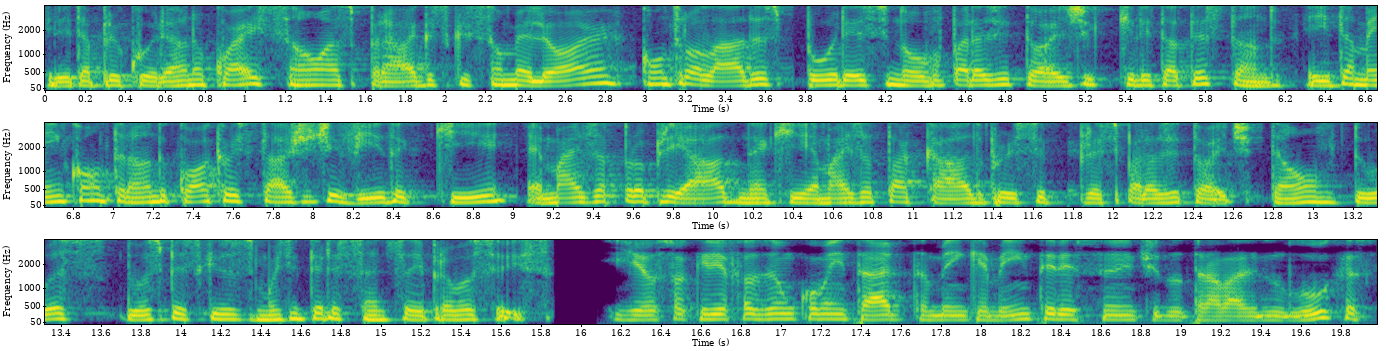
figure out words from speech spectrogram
ele está procurando quais são as pragas que são melhor controladas por esse novo parasitoide que ele está testando. E também encontrando qual é o estágio de vida que é mais apropriado, né? que é mais atacado por esse, por esse parasitoide. Então, duas, duas pesquisas muito interessantes aí para vocês. E eu só queria fazer um comentário também que é bem interessante do trabalho do Lucas,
